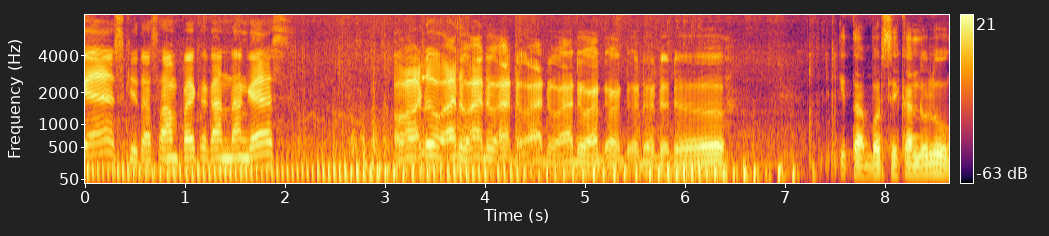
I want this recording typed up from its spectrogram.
guys, kita sampai ke kandang guys. Aduh, aduh, aduh, aduh, aduh, aduh, aduh, aduh, aduh, aduh, aduh. Kita bersihkan dulu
